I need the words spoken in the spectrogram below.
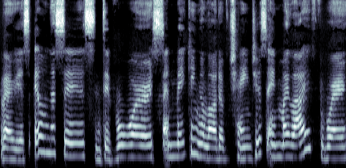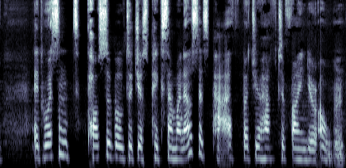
various illnesses, divorce, and making a lot of changes in my life where it wasn't possible to just pick someone else's path, but you have to find your own.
